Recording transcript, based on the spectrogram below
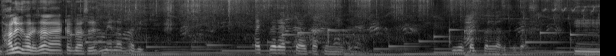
ভালোই ধরে তাই না একটা গাছে মেলা ঘরে পাঁচবার একটাও পাখি নেবে জীবন পাঁচবার লাগছে গাছ হুম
